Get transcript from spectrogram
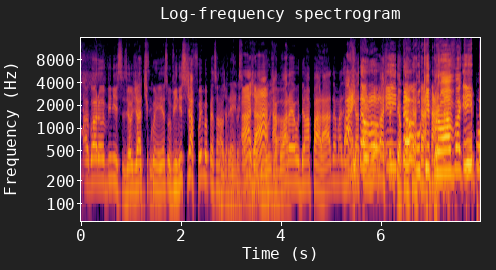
Agora, ô Vinícius, eu já te Sim. conheço. O Vinícius já foi meu personal Já trainer. personal Ah, já? viu, Agora eu dei uma parada, mas a Ah, gente já então- treinou bastante então- tempo. O que prova que Então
